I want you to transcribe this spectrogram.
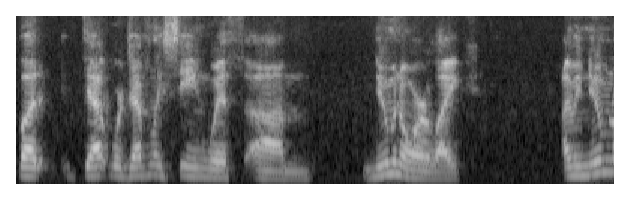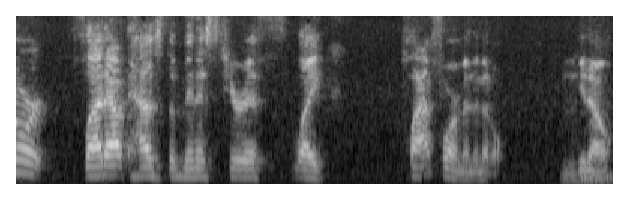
but de- we're definitely seeing with um, Numenor, like, I mean, Numenor flat out has the Minas Tirith like platform in the middle. You Mhm. know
